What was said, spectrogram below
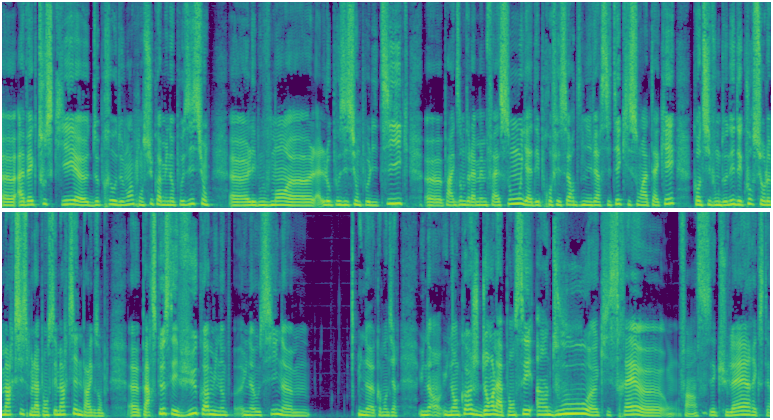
euh, avec tout ce qui est euh, de près ou de loin conçu comme une opposition. les mouvements, l'opposition politique, par exemple, de la même façon, il y a des professeurs d'université qui sont attaqués quand ils vont donner des cours sur le marxisme, la pensée marxienne, par exemple. Euh, parce que c'est vu comme une, une aussi une euh, une comment dire une, une encoche dans la pensée hindoue euh, qui serait enfin séculaire etc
